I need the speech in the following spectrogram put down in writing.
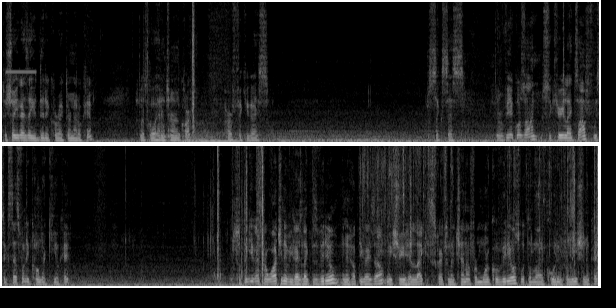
to show you guys that you did it correct or not, okay? So let's go ahead and turn on the car. Perfect, you guys. success. Our vehicle's on, security lights off. We successfully cloned our key, okay? So thank you guys for watching. If you guys like this video and it helped you guys out, make sure you hit like, subscribe to my channel for more cool videos with a lot of cool information, okay?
